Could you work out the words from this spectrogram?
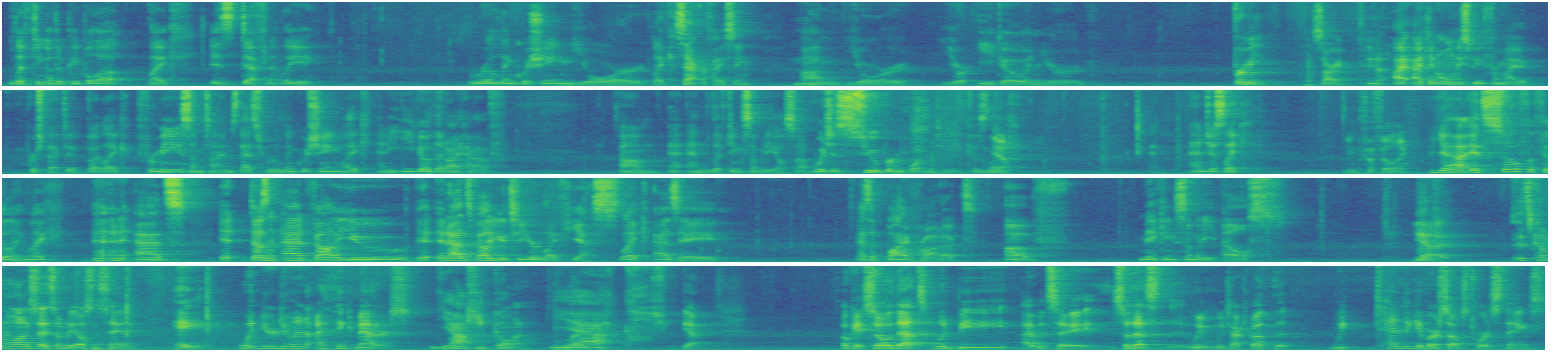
lifting other people up like is definitely relinquishing your like sacrificing um your your ego and your for me sorry Yeah. I, I can only speak from my perspective but like for me sometimes that's relinquishing like any ego that i have um, and, and lifting somebody else up which is super important to me because like Yeah. and just like And fulfilling. yeah it's so fulfilling like and, and it adds it doesn't add value it, it adds value to your life yes like as a as a byproduct of making somebody else Yeah, it's coming alongside somebody else and saying, "Hey, what you're doing, I think matters. yeah Keep going." yeah Like, gosh yeah. Okay, so that would be, I would say, so that's we we talked about that we tend to give ourselves towards things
